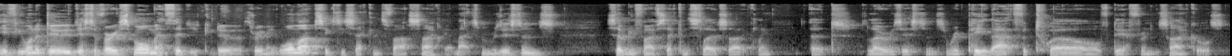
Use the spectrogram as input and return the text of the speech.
if you want to do just a very small method, you can do a three minute warm up, 60 seconds fast cycling at maximum resistance, 75 seconds slow cycling at low resistance, and repeat that for 12 different cycles.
